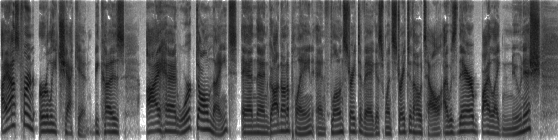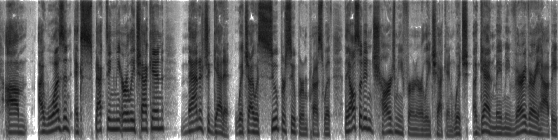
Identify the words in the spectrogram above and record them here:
I asked for an early check in because I had worked all night and then gotten on a plane and flown straight to Vegas, went straight to the hotel. I was there by like noonish. Um, I wasn't expecting the early check in, managed to get it, which I was super, super impressed with. They also didn't charge me for an early check in, which again made me very, very happy.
